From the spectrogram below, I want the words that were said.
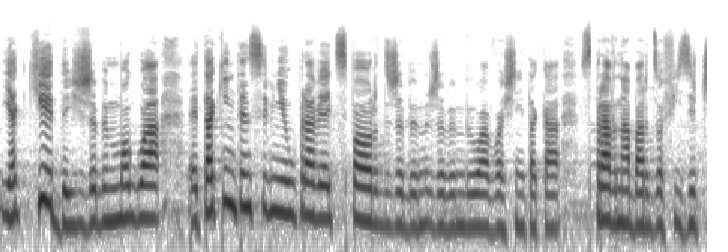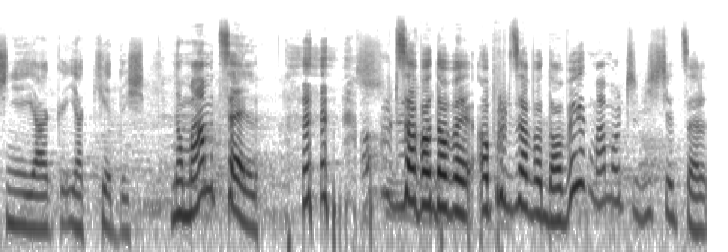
jak kiedyś, żebym mogła e, tak intensywnie uprawiać sport, żebym, żebym była właśnie taka sprawna bardzo fizycznie jak, jak kiedyś. No mam cel. oprócz, zawodowe, oprócz zawodowych mam oczywiście cel.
